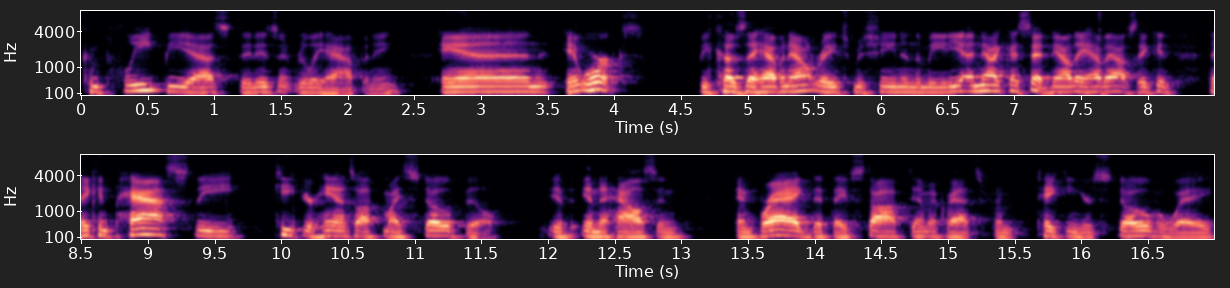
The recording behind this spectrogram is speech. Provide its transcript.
complete bs that isn't really happening. And it works because they have an outrage machine in the media. And like i said now they have outs. They can they can pass the keep your hands off my stove bill if, in the House and and brag that they've stopped Democrats from taking your stove away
